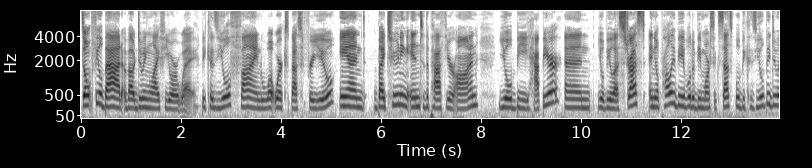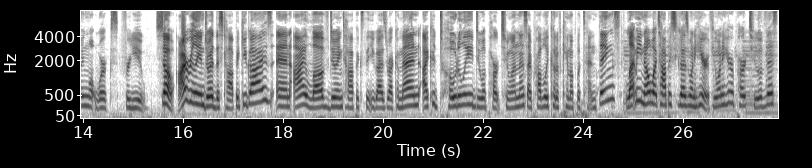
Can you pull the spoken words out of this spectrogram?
Don't feel bad about doing life your way because you'll find what works best for you. And by tuning into the path you're on, you'll be happier and you'll be less stressed and you'll probably be able to be more successful because you'll be doing what works for you. So, I really enjoyed this topic, you guys, and I love doing topics that you guys recommend. I could totally do a part two on this. I probably could have came up with 10 things. Let me know what topics you guys want to hear. If you want to hear a part two of this,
